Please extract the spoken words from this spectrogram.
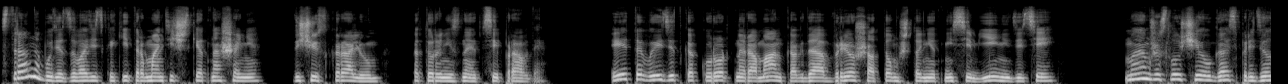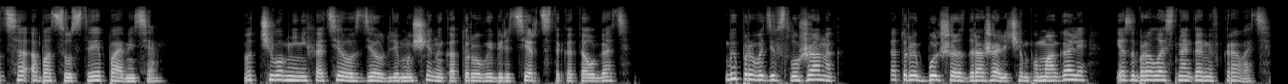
Странно будет заводить какие-то романтические отношения, да еще и с королем, который не знает всей правды. И это выйдет как курортный роман, когда врешь о том, что нет ни семьи, ни детей. В моем же случае лгать придется об отсутствии памяти. Вот чего мне не хотелось сделать для мужчины, которого выберет сердце, так это лгать. Выпроводив служанок, которые больше раздражали, чем помогали, я забралась ногами в кровать.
